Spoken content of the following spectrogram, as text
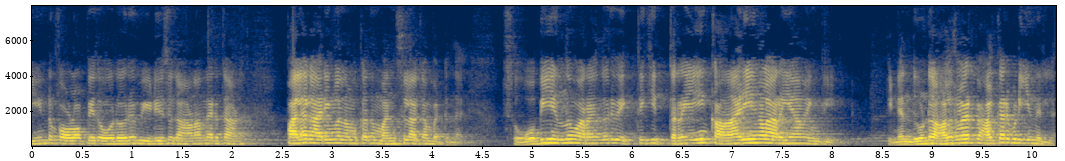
വീണ്ടും ഫോളോ അപ്പ് ചെയ്ത് ഓരോരോ വീഡിയോസ് കാണാൻ നേരത്താണ് പല കാര്യങ്ങളും നമുക്കത് മനസ്സിലാക്കാൻ പറ്റുന്നത്. സോബി എന്ന് പറയുന്ന ഒരു വ്യക്തിക്ക് ഇത്രയും കാര്യങ്ങൾ അറിയാമെങ്കിൽ പിന്നെ എന്തുകൊണ്ട് ആളുകളെ ആൾക്കാർ പിടിക്കുന്നില്ല?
